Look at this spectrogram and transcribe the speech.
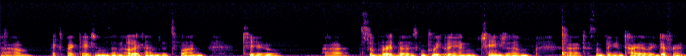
um, expectations and other times it's fun to uh, subvert those completely and change them uh, to something entirely different.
